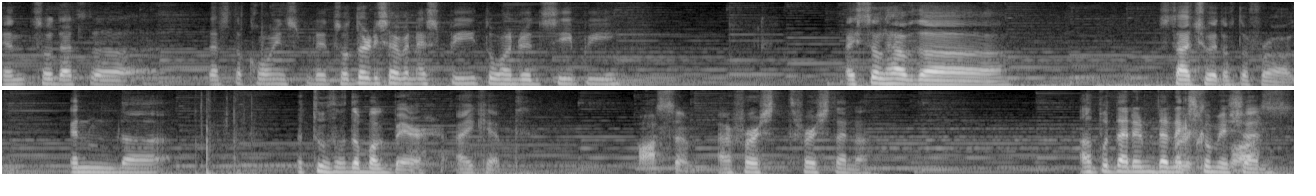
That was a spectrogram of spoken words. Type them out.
And so that's the that's the coin split. So 37 SP, 200 CP. I still have the statuette of the frog and the the tooth of the bugbear I kept. Awesome. Our first first ano. I'll put that in the next commission. boss.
